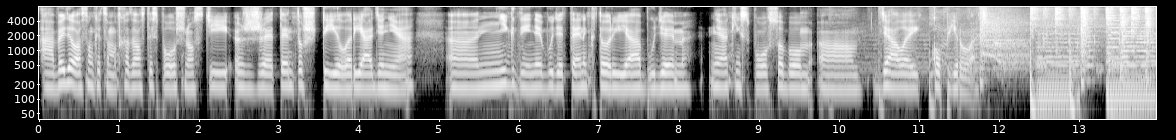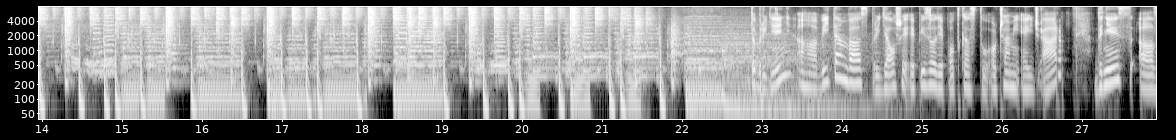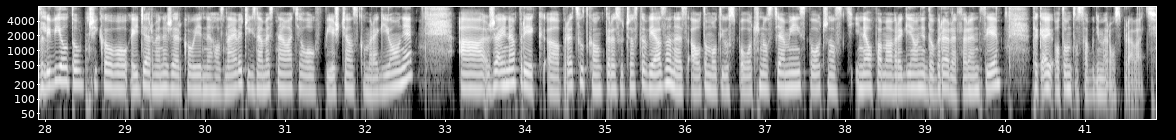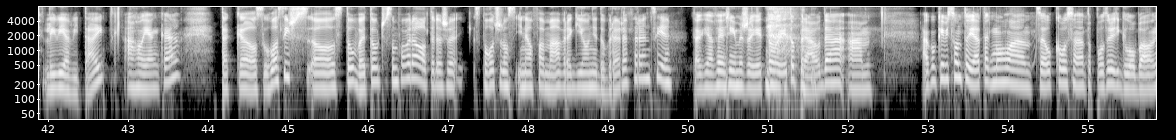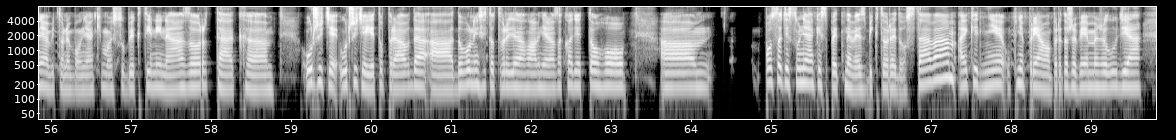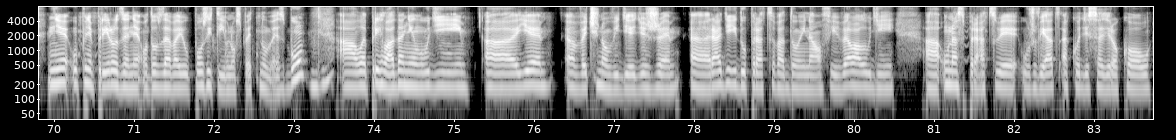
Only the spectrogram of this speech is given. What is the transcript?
A vedela som, keď som odchádzala z tej spoločnosti, že tento štýl riadenia uh, nikdy nebude ten, ktorý ja budem nejakým spôsobom uh, ďalej kopírovať. Deň, vítam vás pri ďalšej epizóde podcastu Očami HR. Dnes s Liviou Tomčikovou, HR manažérkou jedného z najväčších zamestnávateľov v Piešťanskom regióne a že aj napriek predsudkom, ktoré sú často viazané s automotív spoločnosťami, spoločnosť Inelfa má v regióne dobré referencie, tak aj o tomto sa budeme rozprávať. Livia, vitaj. Ahoj Janka. Tak súhlasíš s, s tou vetou, čo som povedala, teda, že spoločnosť Inalfa má v regióne dobré referencie? Tak ja verím, že je to, je to pravda a ako keby som to ja tak mohla celkovo sa na to pozrieť globálne, aby to nebol nejaký môj subjektívny názor, tak uh, určite, určite je to pravda a dovolím si to tvrdiť hlavne na základe toho, um, v podstate sú nejaké spätné väzby, ktoré dostávam, aj keď nie úplne priamo, pretože vieme, že ľudia nie úplne prirodzene odovzdávajú pozitívnu spätnú väzbu, mm-hmm. ale pri hľadaní ľudí je väčšinou vidieť, že radi idú pracovať do Inalfy. Veľa ľudí u nás pracuje už viac ako 10 rokov,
